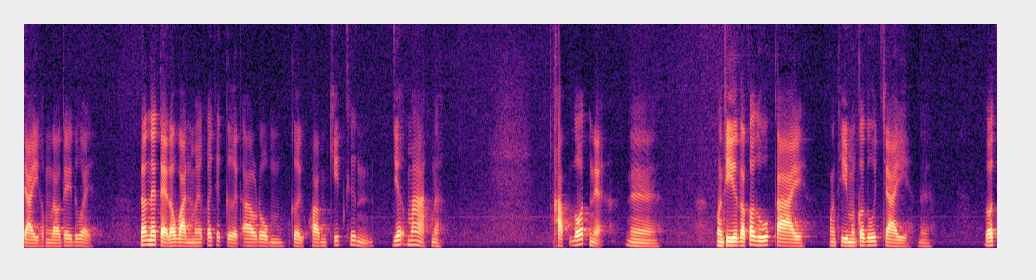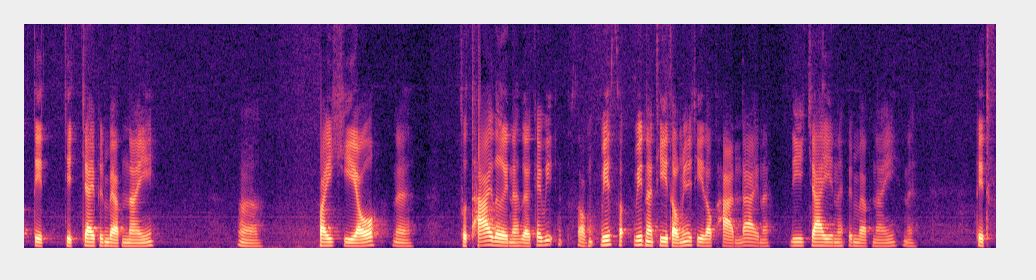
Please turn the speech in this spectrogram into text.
ใจของเราได้ด้วย แล้วในแต่ละวันมันก็จะเกิดอารมณ์ เกิดความคิดขึ้น เยอะมากนะขับรถเนี่ยนะบางทีเราก็รู้กาย บางทีมันก็รู้ใจนะรถติดจิตใจเป็นแบบไหนไฟเขียวนะสุดท้ายเลยนะเหลือแค่วิสองวิวินาทีสองวินาทีเราผ่านได้นะ ดีใจนะเป็นแบบไหนนะ ติดไฟ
